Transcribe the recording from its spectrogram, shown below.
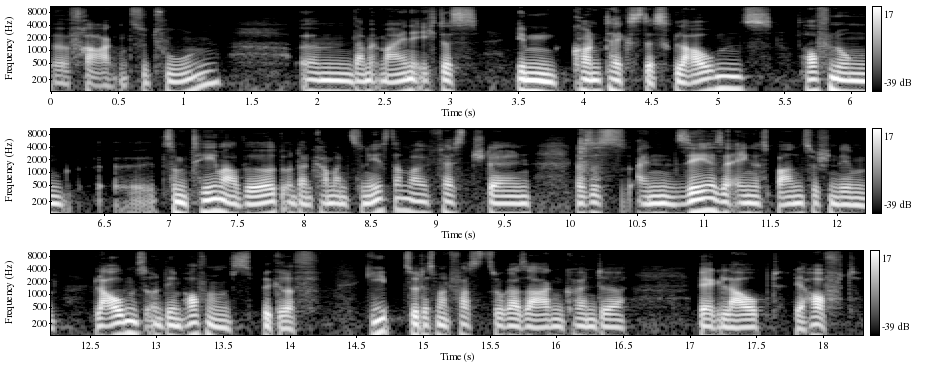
äh, Fragen zu tun. Ähm, damit meine ich, dass im Kontext des Glaubens Hoffnung äh, zum Thema wird. Und dann kann man zunächst einmal feststellen, dass es ein sehr, sehr enges Band zwischen dem Glaubens- und dem Hoffnungsbegriff gibt, sodass man fast sogar sagen könnte, wer glaubt, der hofft.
